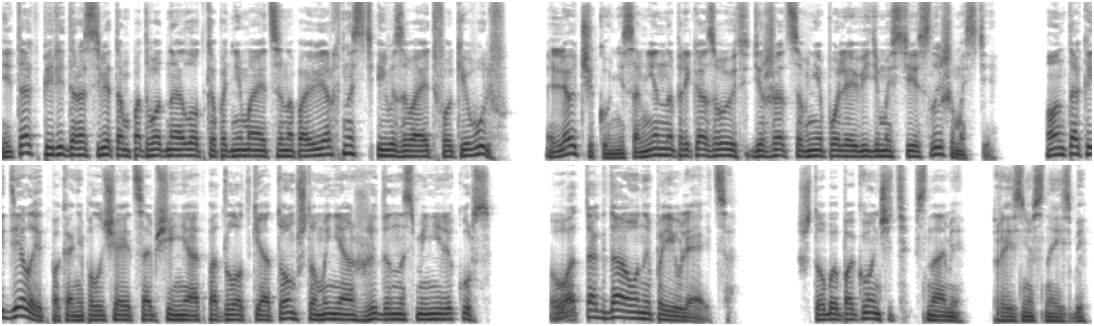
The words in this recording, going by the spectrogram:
Итак, перед рассветом подводная лодка поднимается на поверхность и вызывает Фоки-Вульф. Летчику, несомненно, приказывают держаться вне поля видимости и слышимости. Он так и делает, пока не получает сообщения от подлодки о том, что мы неожиданно сменили курс. Вот тогда он и появляется. «Чтобы покончить с нами», – произнес Нейсби.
